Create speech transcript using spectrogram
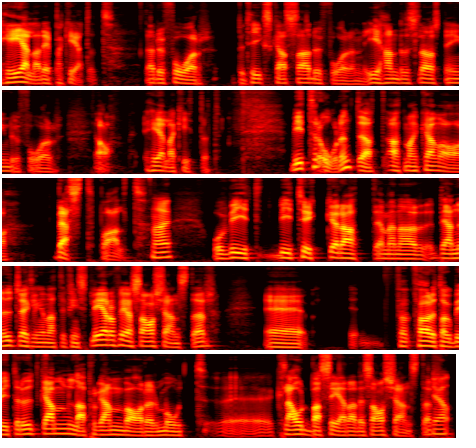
hela det paketet. Där du får butikskassa, du får en e-handelslösning, du får ja, hela kittet. Vi tror inte att, att man kan vara bäst på allt. Nej. Och vi, vi tycker att, jag menar, den utvecklingen att det finns fler och fler SaaS-tjänster. Eh, för, företag byter ut gamla programvaror mot eh, cloudbaserade SaaS-tjänster. Ja.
